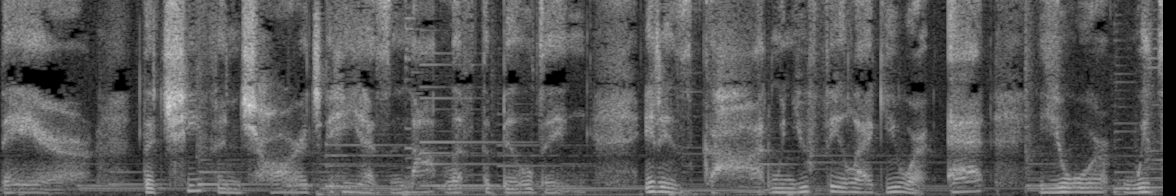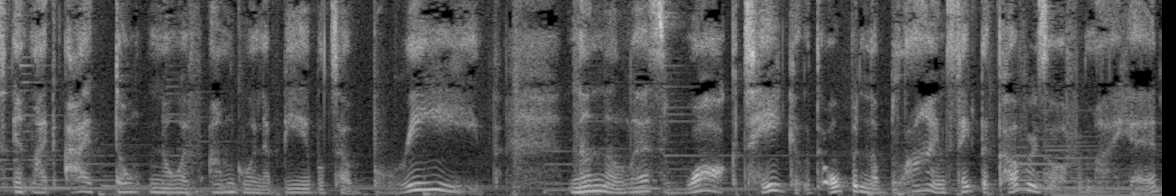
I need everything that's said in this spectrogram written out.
there. The chief in charge, he has not left the building. It is God. When you feel like you are at your wits end, like, I don't know if I'm going to be able to breathe nonetheless walk, take, open the blinds, take the covers off of my head,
